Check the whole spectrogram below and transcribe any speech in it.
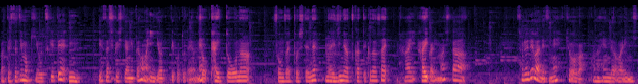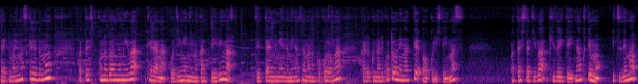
私たちも気をつけてうん。優しくしてあげた方がいいよってことだよね。対等な存在としてねうん。大事に扱ってください、はい、はい。わかりました。それではですね、今日はこの辺で終わりにしたいと思いますけれども、私この番組はテラが5次元に向かっている今、絶対無限の皆様の心が軽くなることを願ってお送りしています。私たちは気づいていなくても、いつでも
